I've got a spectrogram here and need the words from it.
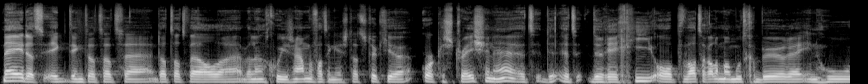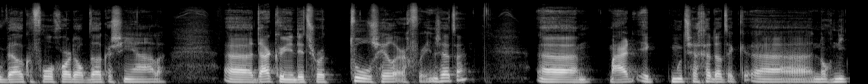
Nee, dat, ik denk dat dat, uh, dat, dat wel, uh, wel een goede samenvatting is. Dat stukje orchestration, hè, het, de, het, de regie op wat er allemaal moet gebeuren, in hoe, welke volgorde, op welke signalen. Uh, daar kun je dit soort tools heel erg voor inzetten. maar ik moet zeggen dat ik nog niet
